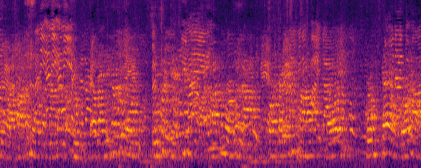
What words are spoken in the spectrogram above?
สิบบาทอนุโมทนาแล้ว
